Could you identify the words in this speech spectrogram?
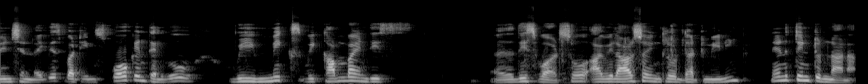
మెన్షన్ లైక్ దిస్ బట్ ఇన్ స్పోకెన్ తెలుగు వి మిక్స్ వి కంబైన్ దిస్ దిస్ వర్డ్ సో ఐ విల్ ఆల్సో ఇంక్లూడ్ దట్ మీనింగ్ నేను తింటున్నానా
